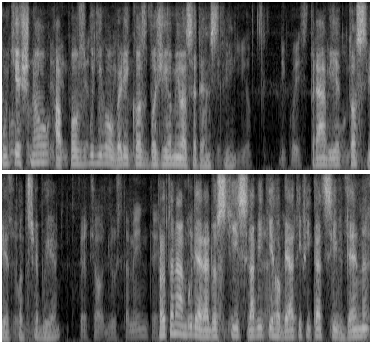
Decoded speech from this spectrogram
útěšnou a povzbudivou velikost Božího milosedenství. Právě to svět potřebuje. Proto nám bude radostí slavit jeho beatifikaci v den,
